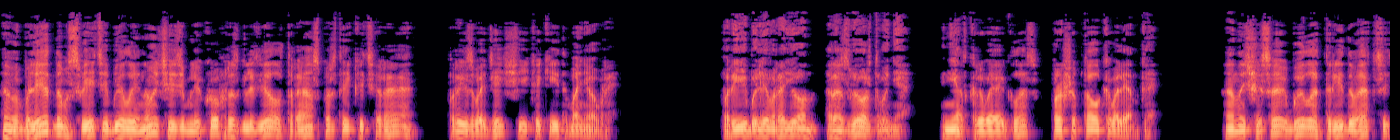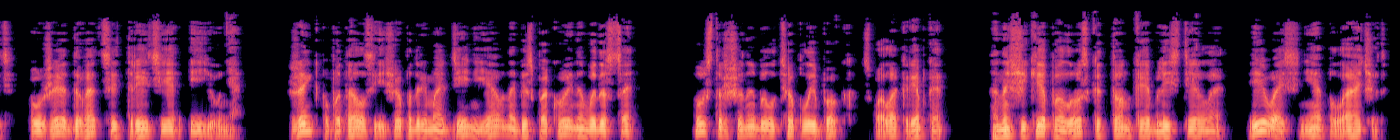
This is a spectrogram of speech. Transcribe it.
В бледном свете белой ночи земляков разглядел транспорты и катера, производящие какие-то маневры. «Прибыли в район развертывания», — не открывая глаз, прошептал Коваленко. А на часах было 3.20, уже 23 июня. Женька попытался еще подремать день, явно беспокойным выдастся. У старшины был теплый бок, спала крепко, на щеке полоска тонкая блестела, и во сне плачет.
